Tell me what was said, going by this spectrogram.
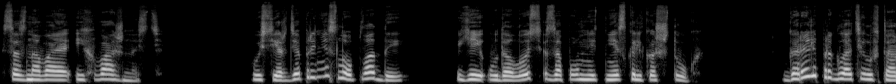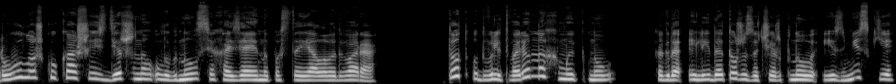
сознавая их важность. Усердие принесло плоды. Ей удалось запомнить несколько штук. Горель проглотил вторую ложку каши и сдержанно улыбнулся хозяину постоялого двора. Тот удовлетворенно хмыкнул, когда Элида тоже зачерпнула из миски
